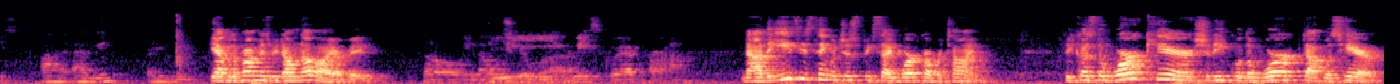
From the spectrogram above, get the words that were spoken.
Is I IV? Yeah, but the problem is we don't know IRB. So we know V square V R. V square per R. Now, the easiest thing would just be say work over time. Because the work here should equal the work that was here.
